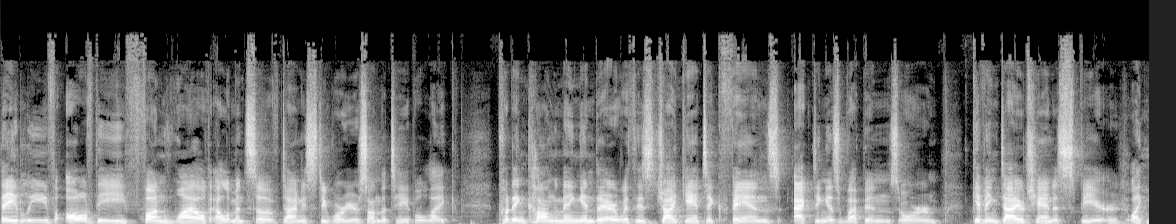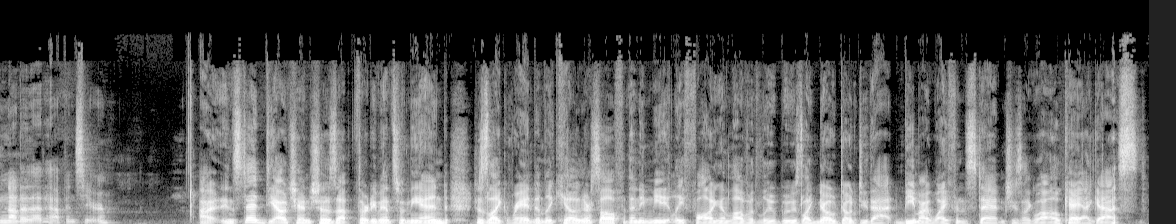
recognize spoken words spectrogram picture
they leave all of the fun, wild elements of Dynasty Warriors on the table, like putting Kong Ming in there with his gigantic fans acting as weapons, or giving Diao Chan a spear. Like, none of that happens here. Uh, instead, Diao Chan shows up 30 minutes from the end, just like randomly killing herself and then immediately falling in love with Lu Bu's like, no, don't do that. Be my wife instead. And she's like, well, okay, I guess.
